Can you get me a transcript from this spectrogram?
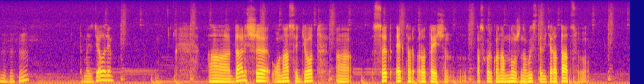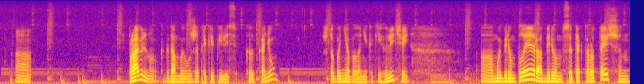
Угу. Это мы сделали. А, дальше у нас идет а, Set Actor Rotation поскольку нам нужно выставить ротацию а, правильную, когда мы уже прикрепились к коню, чтобы не было никаких гличей, а, мы берем плеера, берем Set Actor Rotation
